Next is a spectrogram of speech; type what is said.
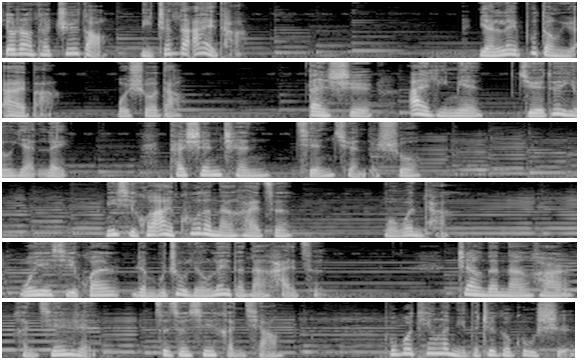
要让她知道你真的爱她。眼泪不等于爱吧？我说道。但是爱里面绝对有眼泪，他深沉缱绻地说：“你喜欢爱哭的男孩子？”我问他：“我也喜欢忍不住流泪的男孩子。这样的男孩很坚韧，自尊心很强。不过听了你的这个故事，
